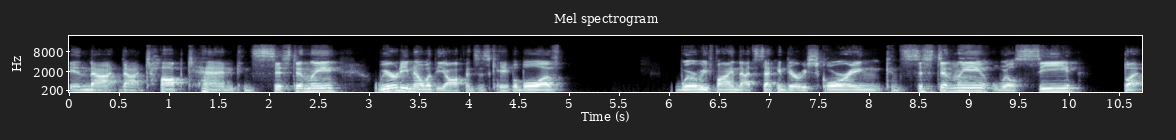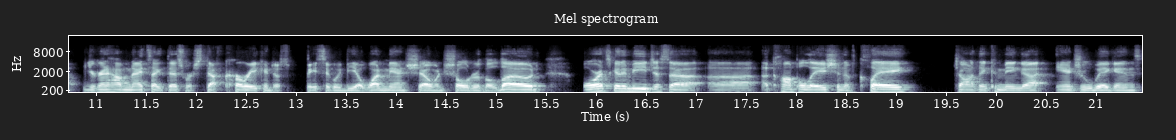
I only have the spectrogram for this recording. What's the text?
in that that top 10 consistently, we already know what the offense is capable of. Where we find that secondary scoring consistently, we'll see. But you're going to have nights like this where Steph Curry can just basically be a one man show and shoulder the load or it's going to be just a, a, a compilation of Klay, Jonathan Kuminga, Andrew Wiggins,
